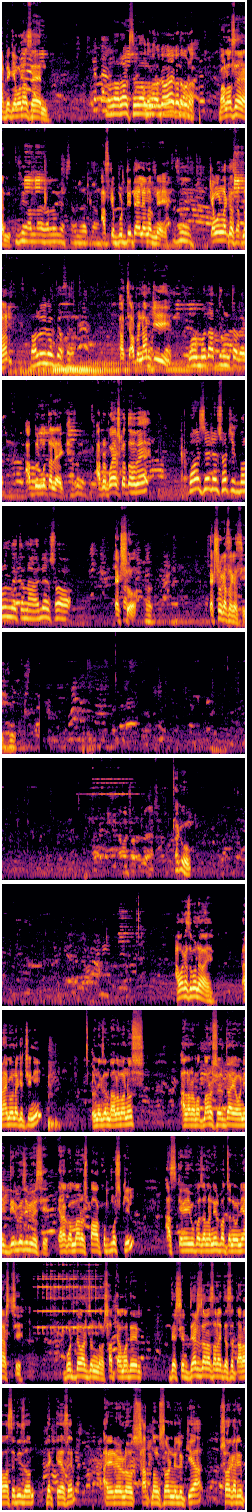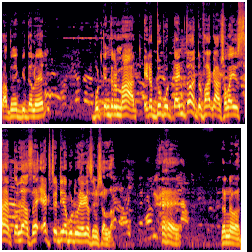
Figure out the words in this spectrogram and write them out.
আপনি কেমন আছেন? ভালো আছেন। আজকে ভোট দিতে আইলেন আপনি কেমন লাগতেছে আপনার? ভালোই লাগতেছে। আচ্ছা আপনার নাম কি? মোহাম্মদ আব্দুল মুতালেক। আব্দুল মুতালেক। আপনার বয়স কত হবে? বয়স এটা সঠিক বলুন যাইতো না হলে একশো। হ্যাঁ, একশোর কাছাকাছি। থাকুক আমার কাছে মনে হয়, আর আমি ওনাকে চিনি, উনি একজন ভালো মানুষ আল্লাহ রহমত, মানুষের দয় উনি দীর্ঘজীবী হয়েছে। এরকম মানুষ পাওয়া খুব মুশকিল। আজকের এই উপজেলা নির্বাচনে উনি আসছে। ভোট দেওয়ার জন্য। সাথে আমাদের দেশের দেশ যারা চালাইতেছে, তারাও আছে দুজন দেখতে আছেন। আর এটা হলো সাত নং স্বর্ণিলুকিয়া সরকারি প্রাথমিক বিদ্যালয়ের ভোট কেন্দ্রের মাঠ, এটা দুপুর টাইম তো, একটু ফাঁকা। সবাই ছায়ের তলে আছে, এক চেটিয়া ভোট হয়ে গেছে, ইনশাল্লাহ। হ্যাঁ ধন্যবাদ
